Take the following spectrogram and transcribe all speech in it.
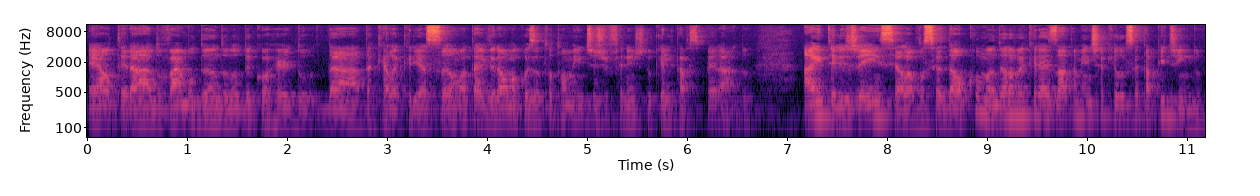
é alterado, vai mudando no decorrer do, da, daquela criação até virar uma coisa totalmente diferente do que ele estava esperado. A inteligência, ela, você dá o comando, ela vai criar exatamente aquilo que você está pedindo.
